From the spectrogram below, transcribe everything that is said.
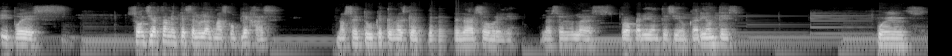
y pues son ciertamente células más complejas. No sé tú qué tengas que agregar sobre las células procariontes y eucariontes. pues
